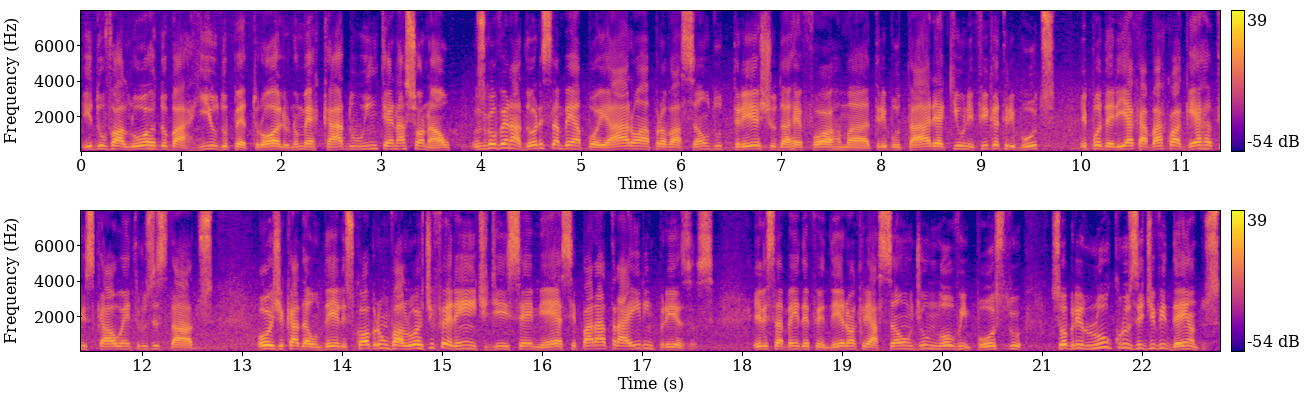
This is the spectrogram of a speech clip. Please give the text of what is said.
e do valor do barril do petróleo no mercado internacional. Os governadores também apoiaram a aprovação do trecho da reforma tributária que unifica tributos e poderia acabar com a guerra fiscal entre os estados. Hoje, cada um deles cobra um valor diferente de ICMS para atrair empresas. Eles também defenderam a criação de um novo imposto sobre lucros e dividendos,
